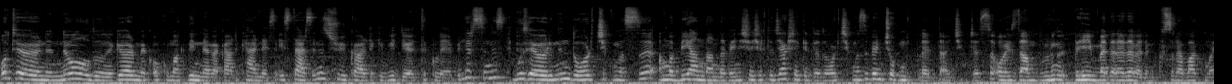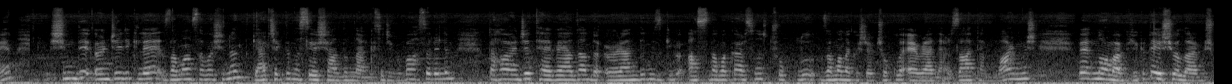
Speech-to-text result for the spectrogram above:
O teorinin ne olduğunu görmek, okumak, dinlemek artık her neyse isterseniz şu yukarıdaki videoya tıklayabilirsiniz. Bu teorinin doğru çıkması ama bir yandan da beni şaşırtacak şekilde doğru çıkması beni çok mutlu etti açıkçası. O yüzden bunu değinmeden edemedim kusura bakmayın. Şimdi öncelikle zaman savaşının gerçekten nasıl yaşandığından kısaca bir bahsedelim. Daha önce TVA'dan da öğrendiğimiz gibi aslına bakarsanız çoklu zaman akışları, çoklu evrenler zaten varmış ve normal bir şekilde yaşıyorlarmış.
